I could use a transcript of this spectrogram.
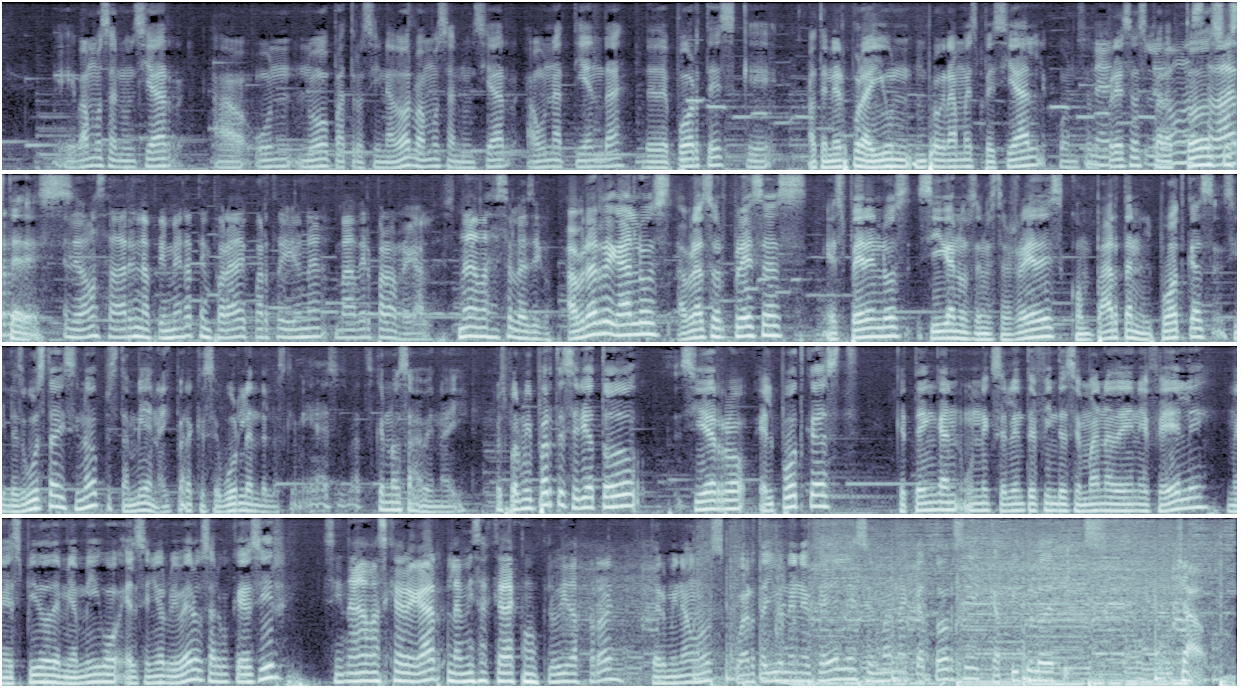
Eh, vamos a anunciar a un nuevo patrocinador, vamos a anunciar a una tienda de deportes que a tener por ahí un, programa especial con sorpresas para todos ustedes. Le vamos a dar en la primera temporada de Cuarto y Una, va a haber para regalos. Nada más eso les digo. Habrá regalos, habrá sorpresas, espérenlos, síganos en nuestras redes, compartan el podcast si les gusta y si no, pues también ahí para que se burlen de los que, mira, esos vatos que no saben ahí. Pues por mi parte sería todo, cierro el podcast. Que tengan un excelente fin de semana de NFL. Me despido de mi amigo el señor Viveros. ¿Algo que decir? Sin nada más que agregar, la misa queda concluida por hoy. Terminamos cuarta y una NFL, semana 14, capítulo de Pix. Chao.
